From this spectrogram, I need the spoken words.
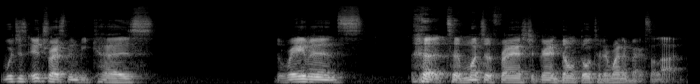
which is interesting because the Ravens, to much of fans' chagrin, don't throw to the running backs a lot.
